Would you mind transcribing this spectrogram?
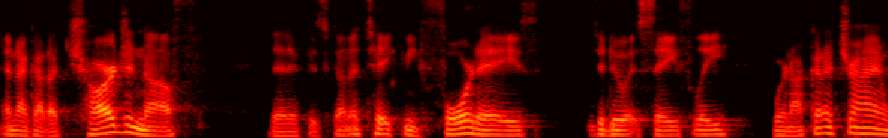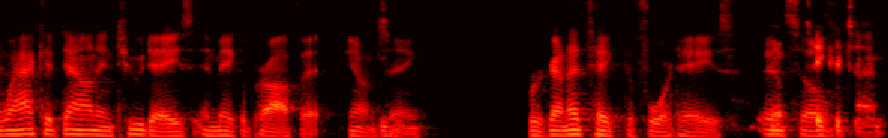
and I got to charge enough that if it's going to take me four days to mm-hmm. do it safely, we're not going to try and whack it down in two days and make a profit. You know what I'm Mhm. saying? We're going to take the four days. And Yep, so, take your time.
